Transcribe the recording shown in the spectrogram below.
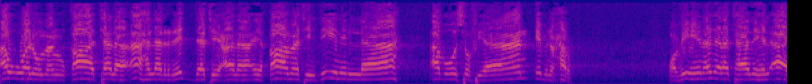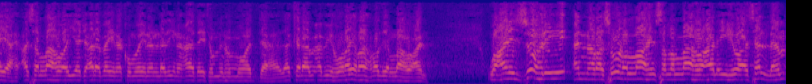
أول من قاتل أهل الردة على إقامة دين الله أبو سفيان ابن حرب. وفيه نزلت هذه الآية عسى الله أن يجعل بينكم وبين الذين عاديتم منهم مودة. هذا كلام أبي هريرة رضي الله عنه. وعن الزهري أن رسول الله صلى الله عليه وسلم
